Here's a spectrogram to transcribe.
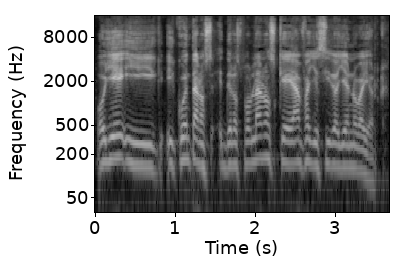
Oye, y, y cuéntanos, de los poblanos que han fallecido allá en Nueva York.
